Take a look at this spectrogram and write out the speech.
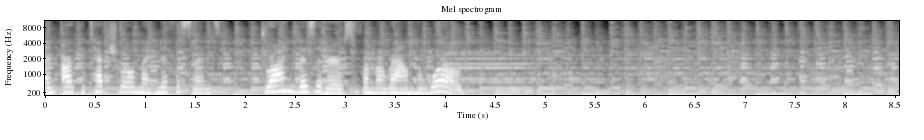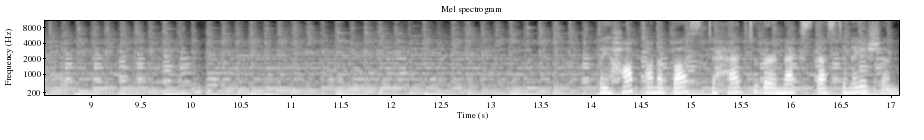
and architectural magnificence, drawing visitors from around the world. They hopped on a bus to head to their next destination.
